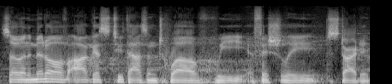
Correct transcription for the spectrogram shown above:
So in the middle of August 2012, we officially started.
